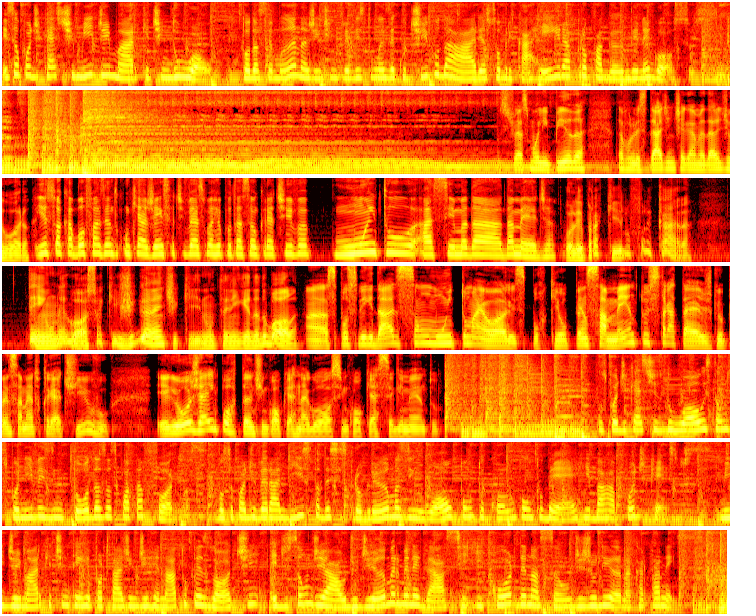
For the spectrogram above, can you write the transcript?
Esse é o podcast Media e Marketing do UOL. Toda semana a gente entrevista um executivo da área sobre carreira, propaganda e negócios. Se tivesse uma Olimpíada da publicidade, a gente ia ganhar medalha de ouro. Isso acabou fazendo com que a agência tivesse uma reputação criativa muito acima da, da média. Olhei para aquilo e falei, cara, tem um negócio aqui gigante que não tem ninguém dando bola. As possibilidades são muito maiores, porque o pensamento estratégico e o pensamento criativo, ele hoje é importante em qualquer negócio, em qualquer segmento. Os podcasts do UOL estão disponíveis em todas as plataformas. Você pode ver a lista desses programas em uol.com.br/podcasts. Mídia e Marketing tem reportagem de Renato Pesotti, edição de áudio de Amer Menegassi e coordenação de Juliana Carpanês.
